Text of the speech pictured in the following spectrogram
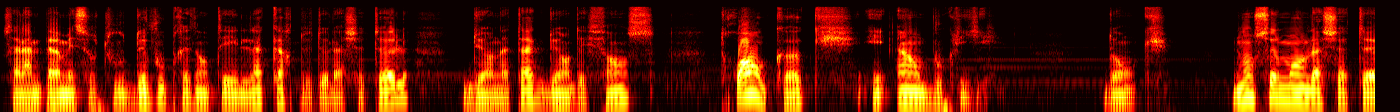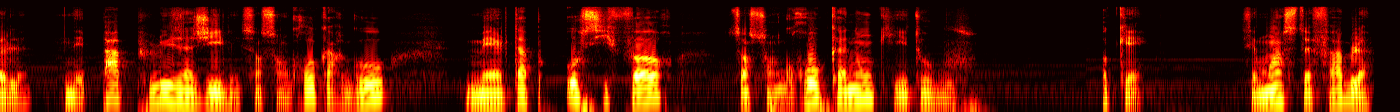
Cela me permet surtout de vous présenter la carte de la shuttle, deux en attaque, deux en défense, trois en coque et un en bouclier. Donc, non seulement la shuttle n'est pas plus agile sans son gros cargo, mais elle tape aussi fort sans son gros canon qui est au bout. Ok, c'est moins stuffable,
